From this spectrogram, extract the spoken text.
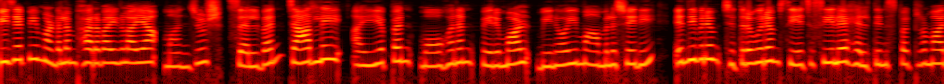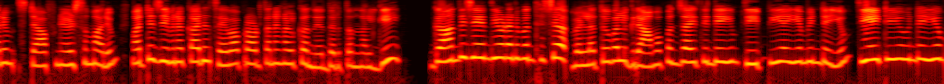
B J P മണ്ഡലം ഭാരവാഹികളായ മഞ്ജുഷ് സെൽവൻ ചാർലി അയ്യപ്പൻ മോഹനൻ പെരുമാൾ ബിനോയ് മാമലശ്ശേരി എന്നിവരും ചിത്രപുരം സി എച്ച് സിയിലെ ഹെൽത്ത് ഇൻസ്പെക്ടർമാരും സ്റ്റാഫ് നഴ്സുമാരും മറ്റ് ജീവനക്കാരും സേവാപ്രവർത്തനങ്ങൾക്ക് നേതൃത്വം നൽകി. ഗാന്ധി ജയന്തിയോടനുബന്ധിച്ച് വെള്ളത്തൂവൽ ഗ്രാമപഞ്ചായത്തിന്റെയും സി പി ഐ എമ്മിന്റെയും സി ഐ ടി യുവിന്റെയും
